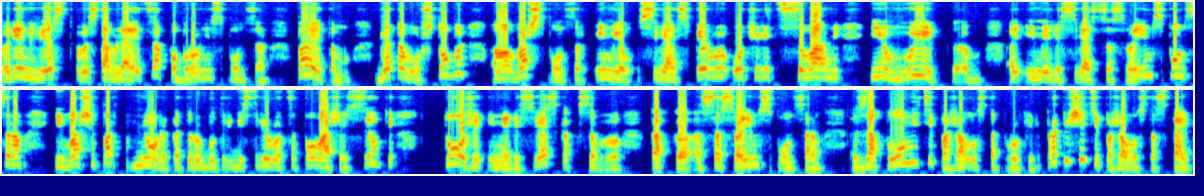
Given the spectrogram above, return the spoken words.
реинвест выставляется по броне спонсора. Поэтому для того, чтобы э, ваш спонсор имел связь в первую очередь с вами, и вы э, имели связь со своим спонсором, и ваши партнеры, которые будут регистрироваться по вашей ссылке, тоже имели связь как со, как э, со своим спонсором. Заполните, пожалуйста, профиль. Пропишите, пожалуйста, скайп.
